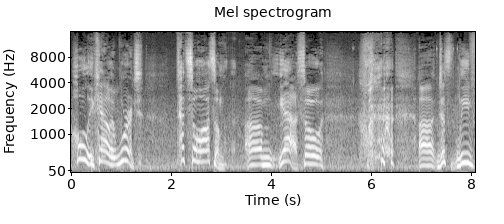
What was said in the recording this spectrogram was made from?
Holy cow! It worked. That's so awesome. Um, yeah, so uh, just leave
